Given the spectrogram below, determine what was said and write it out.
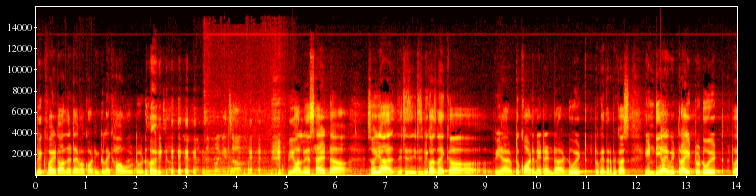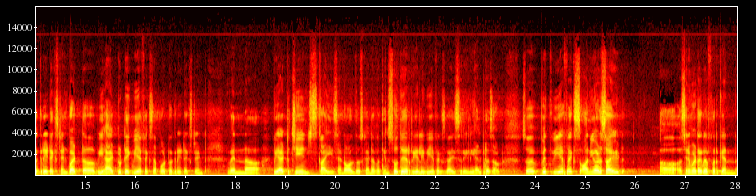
big fight all the time according to like how to do it. We always had so yeah it is it is because like uh, we have to coordinate and uh, do it together. Because in di we tried to do it to a great extent but uh, we had to take vfx support to a great extent when uh, we had to change skies and all those kind of things so there really vfx guys really helped us out. So with vfx on your side uh, a cinematographer can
